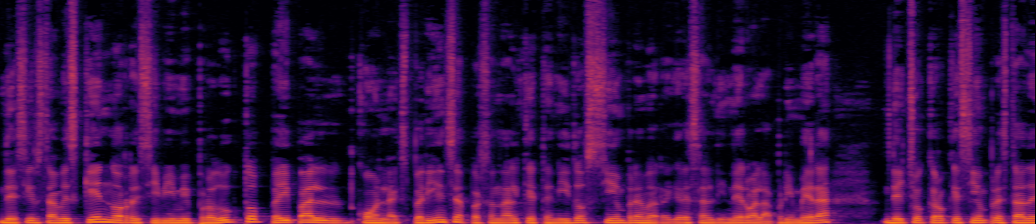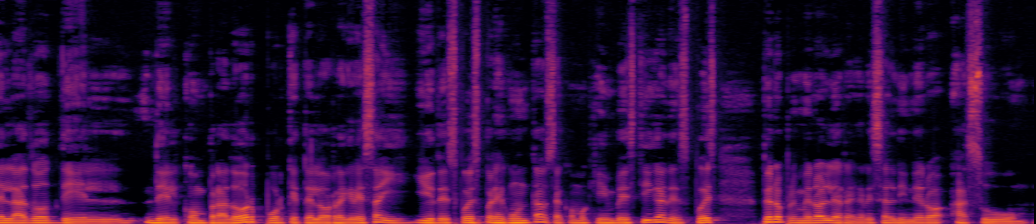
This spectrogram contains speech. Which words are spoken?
decir, sabes que no recibí mi producto, PayPal con la experiencia personal que he tenido siempre me regresa el dinero a la primera, de hecho creo que siempre está del lado del, del comprador porque te lo regresa y, y después pregunta, o sea como que investiga después, pero primero le regresa el dinero a su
